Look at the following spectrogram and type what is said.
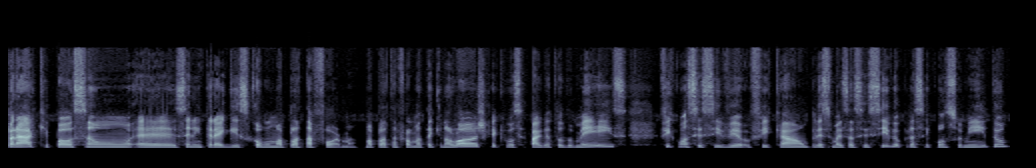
para que possam, eh, ser entregues como uma plataforma, uma plataforma tecnológica que você paga todo mês, fica um acessível fica um preço mais acessível para ser consumido,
